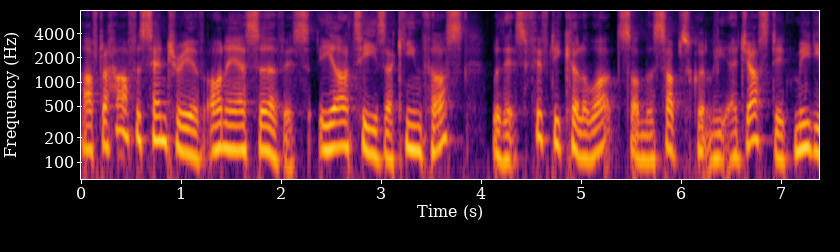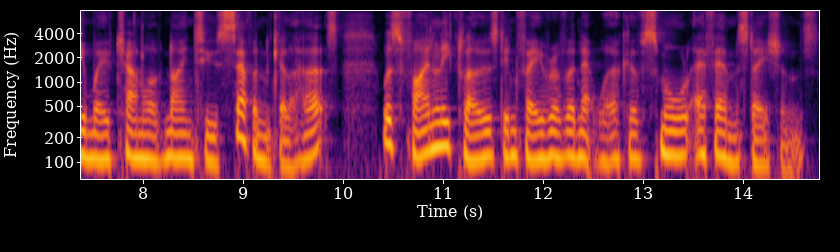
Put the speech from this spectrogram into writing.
After half a century of on air service, ERT Zakynthos, with its 50 kilowatts on the subsequently adjusted medium wave channel of 927 kHz, was finally closed in favour of a network of small FM stations.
